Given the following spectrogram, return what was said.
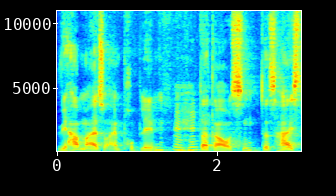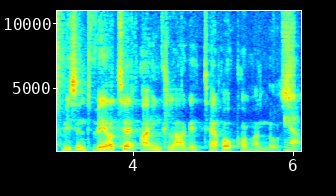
Wir haben also ein Problem mhm. da draußen. Das heißt, wir sind Werte, Einklage, Terrorkommandos. Ja.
